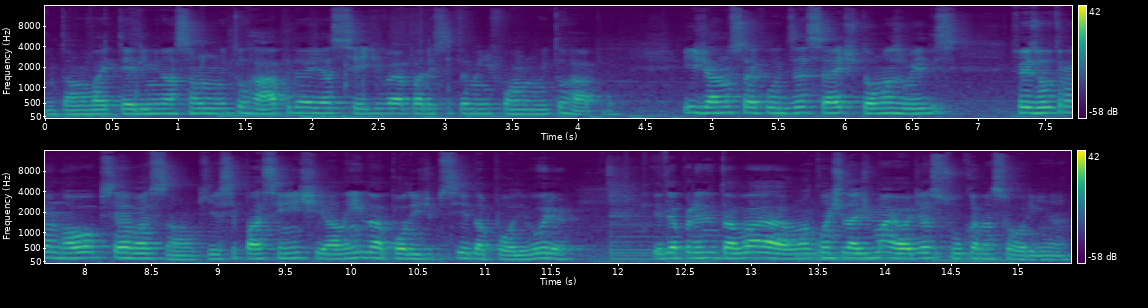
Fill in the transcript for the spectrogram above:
Então vai ter eliminação muito rápida e a sede vai aparecer também de forma muito rápida. E já no século 17, Thomas Willis fez outra nova observação, que esse paciente, além da polidipsia e da poliúria, ele apresentava uma quantidade maior de açúcar na sua urina.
